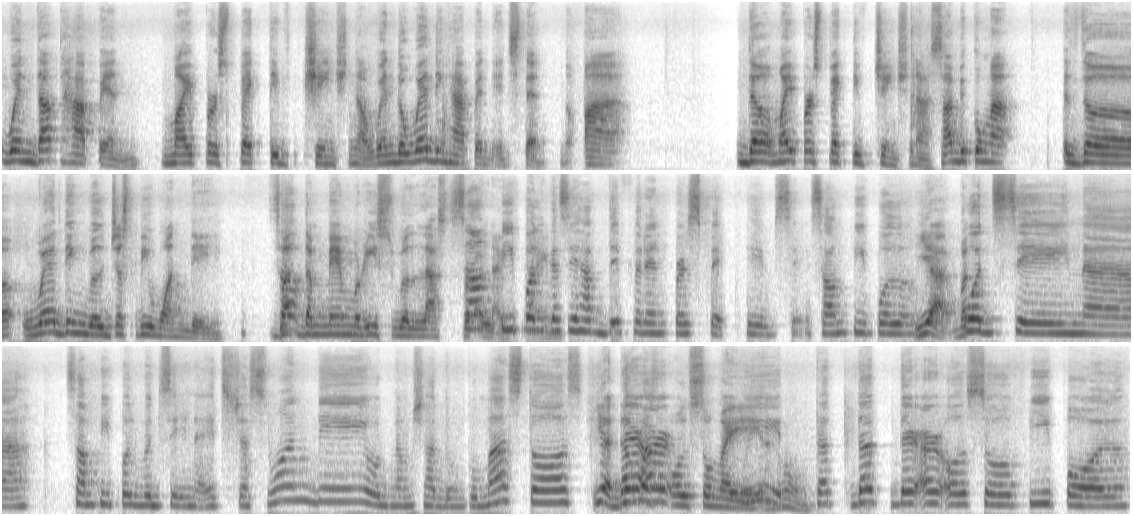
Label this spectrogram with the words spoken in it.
when that happened, my perspective changed na. When the wedding happened instead, uh, the my perspective changed na. Sabi ko nga, the wedding will just be one day, but Some- the memories will last for Some a people kasi have different perspectives. Eh. Some people Yeah, but- would say na some people would say na it's just one day, wag na masyadong gumastos. Yeah, that There was are- also my, wait, ano. that that there are also people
